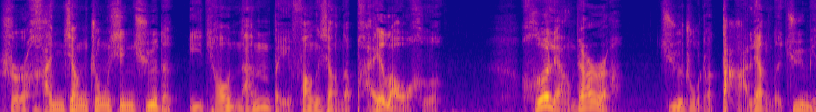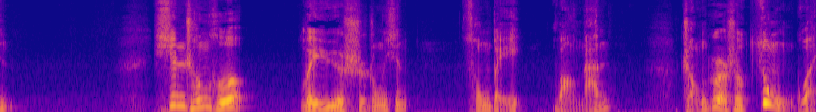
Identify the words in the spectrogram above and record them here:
是韩江中心区的一条南北方向的排涝河，河两边啊居住着大量的居民。新城河位于市中心，从北往南，整个是纵贯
